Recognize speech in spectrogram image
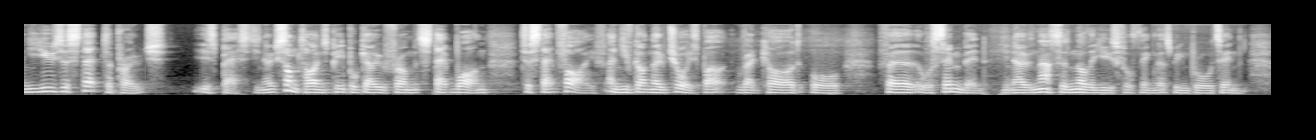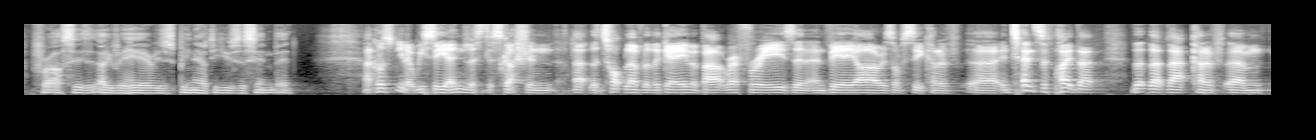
and you use a stepped approach is best. You know sometimes people go from step 1 to step 5 and you've got no choice but red card or fur or sin bin you know and that's another useful thing that's been brought in for us is over here is being able to use the sin bin of course, you know, we see endless discussion at the top level of the game about referees and, and VAR has obviously kind of uh, intensified that, that that that kind of um,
